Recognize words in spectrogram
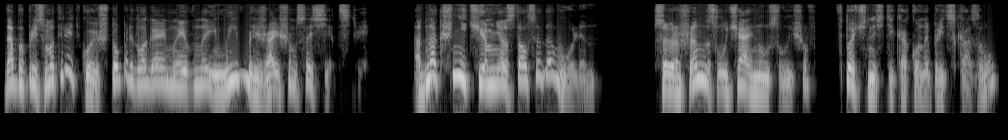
дабы присмотреть кое-что, предлагаемое в наймы в ближайшем соседстве. Однако ж ничем не остался доволен. Совершенно случайно услышав, в точности, как он и предсказывал,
